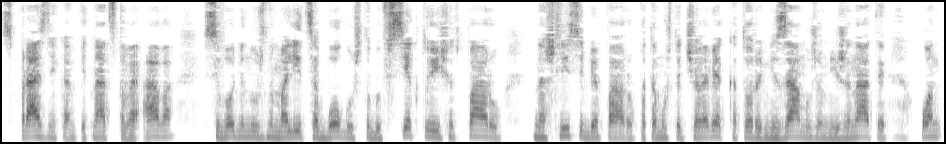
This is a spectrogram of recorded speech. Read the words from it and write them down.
с праздником 15 ава. Сегодня нужно молиться Богу, чтобы все, кто ищет пару, нашли себе пару, потому что человек, который не замужем, не женатый, он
